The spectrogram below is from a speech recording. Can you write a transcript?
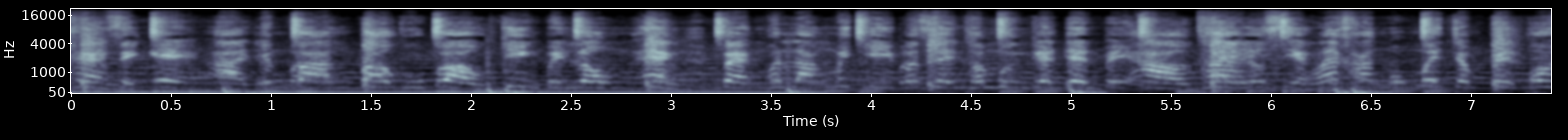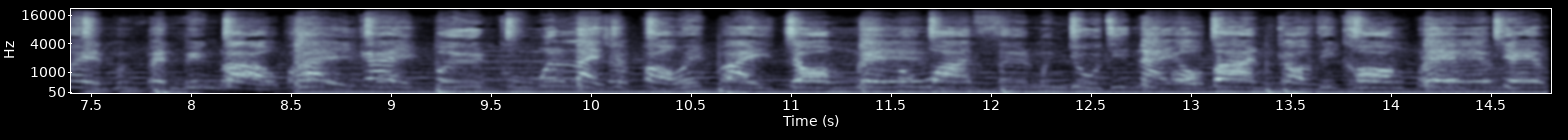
แข่งเสียงเอะ บางเบากูเบากิ้งไปลงแอ่งแบ่งพลังไม่กี่เปอร์เซ็นต์ถ้ามึงกระเด็นไปอ่าวไทยแล้วเสียงละครั้งผมไม่จำเป็นเพราะเห็นมึงเป็นเพียงบ่าวไพ่ใกล้ปืนกูเมื่อไหร่จะเป่าให้ไปจองเมเมื่อวานซืนมึงอยู่ที่ไหนเอาบ้านเก่าที่คลองเปรมเกม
